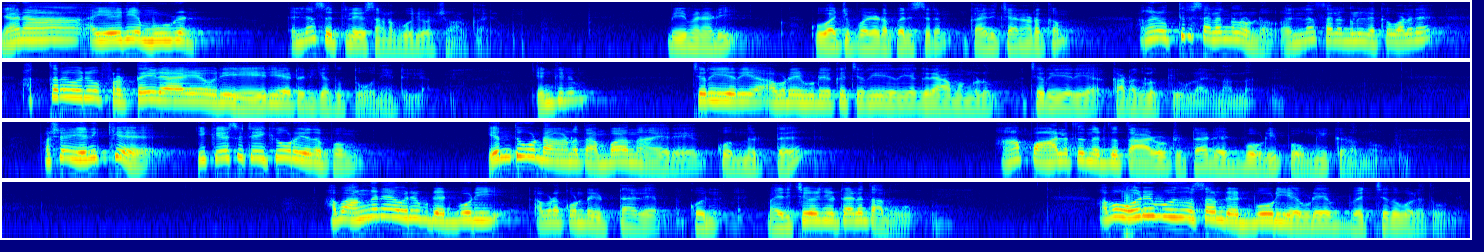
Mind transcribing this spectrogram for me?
ഞാൻ ആ ഏരിയ മുഴുവൻ എല്ലാം സെറ്റിലേഴ്സാണ് ഭൂരിപക്ഷം ആൾക്കാർ ഭീമനടി കൂവാറ്റിപ്പുഴയുടെ പരിസരം കാലിച്ചാനടക്കം അങ്ങനെ ഒത്തിരി സ്ഥലങ്ങളുണ്ട് എല്ലാ സ്ഥലങ്ങളിലൊക്കെ വളരെ അത്ര ഒരു ഫ്രട്ടൈലായ ഒരു ഏരിയ ആയിട്ട് എനിക്കത് തോന്നിയിട്ടില്ല. എങ്കിലും ചെറിയ ചെറിയ അവിടെ ഇവിടെയൊക്കെ ചെറിയ ചെറിയ ഗ്രാമങ്ങളും ചെറിയ ചെറിയ കടകളൊക്കെ ഉള്ളായിരുന്നു അന്ന്. പക്ഷേ എനിക്ക് ഈ കേസ് ടേക്ക് ഓവർ ചെയ്തപ്പം എന്തുകൊണ്ടാണ് തമ്പാനായരെ കൊന്നിട്ട് ആ പാലത്തിൽ നിന്നെടുത്ത് താഴോട്ടിട്ട ഡെഡ് ബോഡി പൊങ്ങിക്കിടന്നു. അപ്പോൾ അങ്ങനെ ഒരു ഡെഡ് ബോഡി അവിടെ കൊണ്ട് ഇട്ടാലേ കൊ മരിച്ചു കഴിഞ്ഞിട്ടാലും തന്നു. അപ്പോൾ ഒരു ദിവസം ഡെഡ് ബോഡി എവിടെ വെച്ചതുപോലെ തോന്നി.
